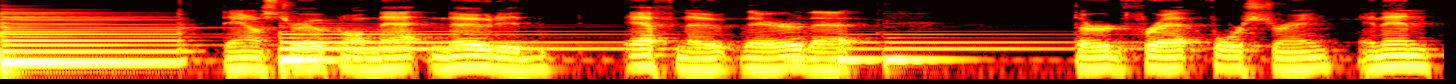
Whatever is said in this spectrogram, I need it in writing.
downstroke on that noted F note there, that third fret, four string, and then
